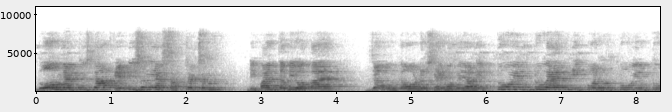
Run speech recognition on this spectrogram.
दो मैट्रिक्स का एडिशन या सब्ट्रैक्शन डिफाइन तभी होता है जब उनका ऑर्डर सेम होता यानी two into N equal to two into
